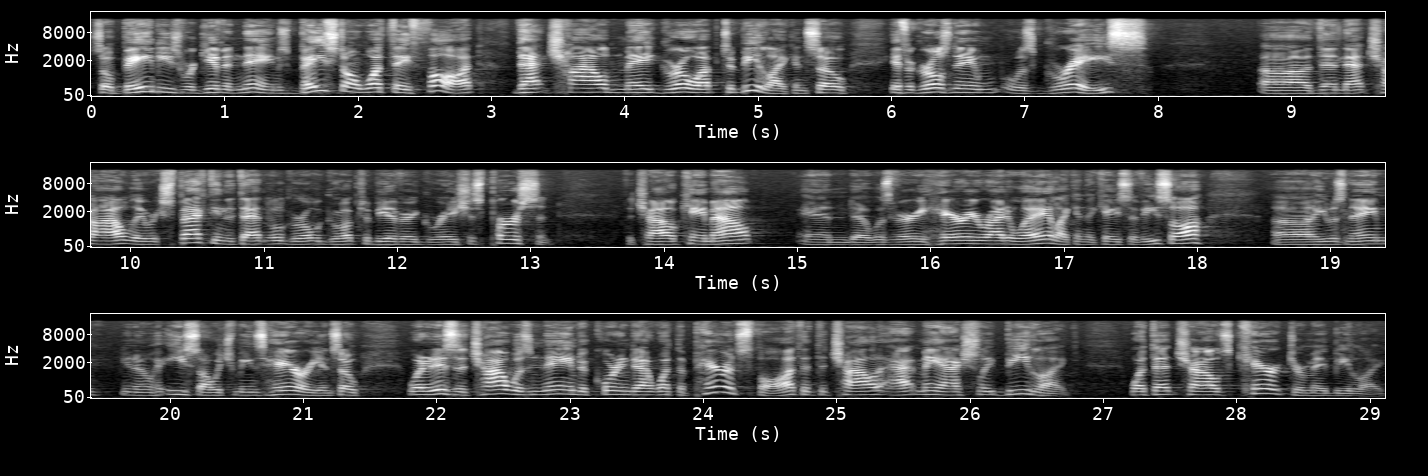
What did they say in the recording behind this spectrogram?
So babies were given names based on what they thought that child may grow up to be like. And so if a girl's name was Grace, uh, then that child, they were expecting that that little girl would grow up to be a very gracious person. The child came out and uh, was very hairy right away, like in the case of Esau. Uh, he was named, you know, Esau, which means hairy. And so, what it is, the child was named according to what the parents thought that the child may actually be like, what that child's character may be like.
